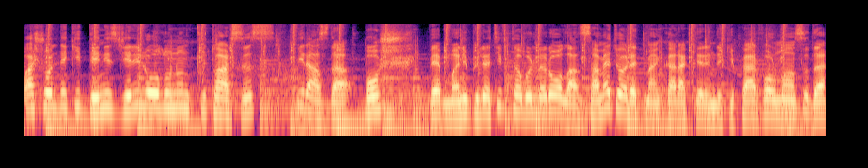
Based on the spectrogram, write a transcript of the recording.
Başroldeki Deniz Celiloğlu'nun tutarsız, biraz da boş ve manipülatif tavırları olan Samet öğretmen karakterindeki performansı da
